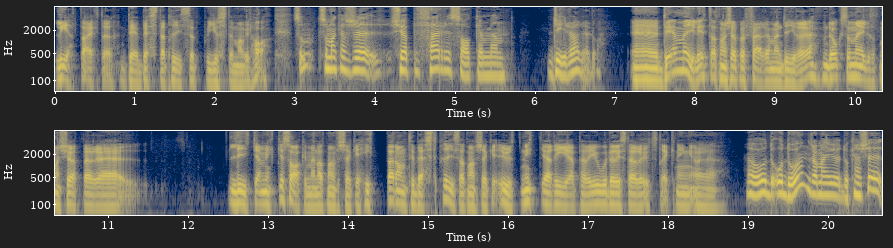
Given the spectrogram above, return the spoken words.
leta efter det bästa priset på just det man vill ha. Så, så man kanske köper färre saker men dyrare då? Eh, det är möjligt att man köper färre men dyrare. Men det är också möjligt att man köper eh, lika mycket saker men att man försöker hitta dem till bäst pris, att man försöker utnyttja reaperioder i större utsträckning. Eh. Ja, och, då undrar man ju, då kanske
